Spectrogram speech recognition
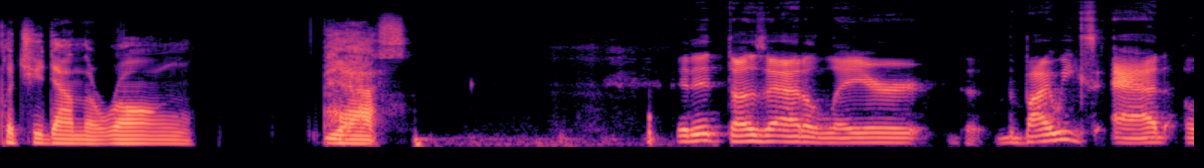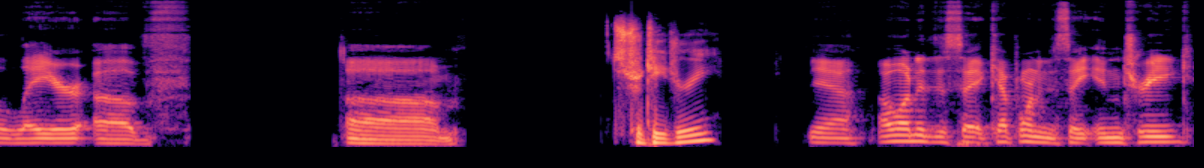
put you down the wrong path. It it does add a layer. The, the bye weeks add a layer of, um, Strategery? yeah. I wanted to say, kept wanting to say intrigue,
